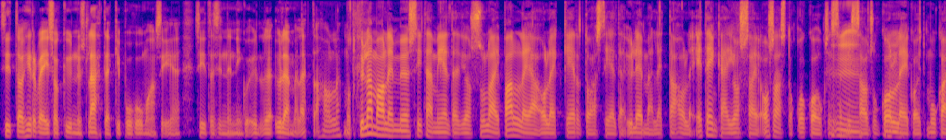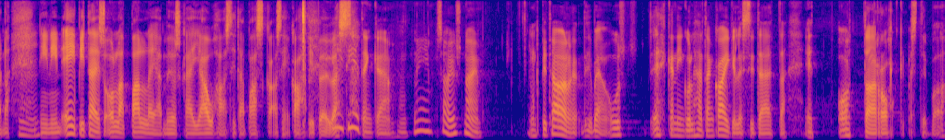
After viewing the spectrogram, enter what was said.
sitten on hirveän iso kynnys lähteäkin puhumaan siihen, siitä sinne niin kuin ylemmälle taholle. Mutta kyllä mä olen myös sitä mieltä, että jos sulla ei palleja ole kertoa sieltä ylemmälle taholle, etenkään jossain osastokokouksessa, mm. missä on sun kollegoit mm. mukana, mm. Niin, niin ei pitäisi olla palleja myöskään jauhaa sitä paskaa siellä kahvipöydässä. Ei tietenkään, mutta niin, se on just näin. Mutta pitää olla, ehkä niin kuin lähetän kaikille sitä, että, että ottaa rohkeasti vaan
